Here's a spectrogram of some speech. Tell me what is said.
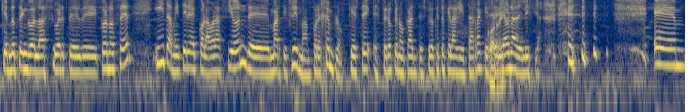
que no tengo la suerte de conocer. Y también tiene colaboración de Marty Friedman, por ejemplo, que este espero que no cante, espero que toque la guitarra, que sería una delicia. Eh,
